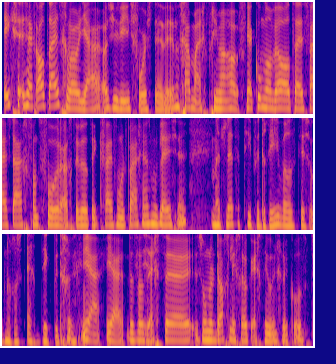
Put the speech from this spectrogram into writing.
ik zeg altijd gewoon ja als jullie iets voorstellen. En het gaat me eigenlijk prima af. Ja, ik kom dan wel altijd vijf dagen van tevoren achter dat ik 500 pagina's moet lezen. Met lettertype 3, want het is ook nog eens echt dik bedrukt. Ja, ja dat was Ja. echt eh, zonder daglicht ook echt heel ingewikkeld.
